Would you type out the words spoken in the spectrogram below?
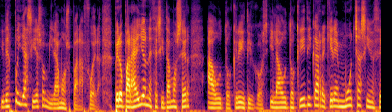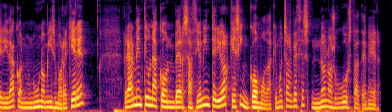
y después ya si eso miramos para afuera. Pero para ello necesitamos ser autocríticos y la autocrítica requiere muchas sinceridad con uno mismo, requiere realmente una conversación interior que es incómoda, que muchas veces no nos gusta tener.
